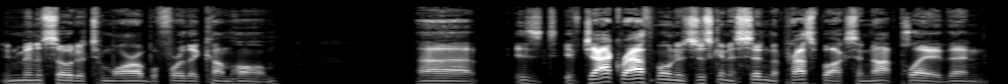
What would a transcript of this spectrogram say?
in Minnesota tomorrow before they come home. Uh, is if Jack Rathbone is just going to sit in the press box and not play, then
